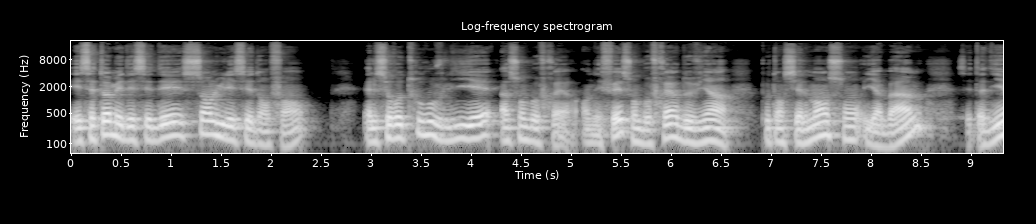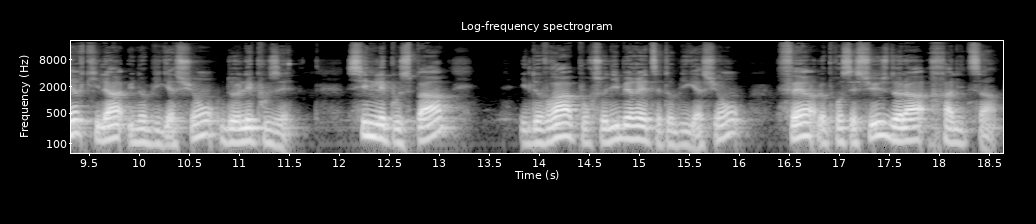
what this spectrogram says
et cet homme est décédé sans lui laisser d'enfant, elle se retrouve liée à son beau-frère. En effet, son beau-frère devient potentiellement son Yabam, c'est-à-dire qu'il a une obligation de l'épouser. S'il ne l'épouse pas, il devra, pour se libérer de cette obligation, faire le processus de la Khalitsa.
